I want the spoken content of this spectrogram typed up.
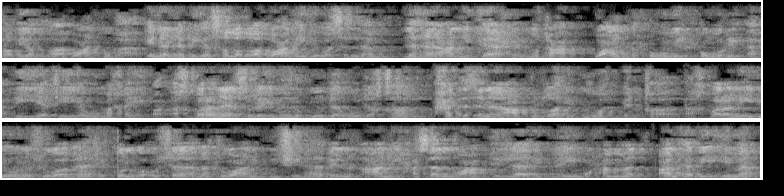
رضي الله عنهما إن النبي صلى الله عليه وسلم نهى عن نكاح المتعة وعن لحوم الحمر الأهلية يوم خيبر. أخبرنا سليمان بن داود قال حدثنا عبد الله بن وهب قال أخبرني يونس ومالك وأسامة عن ابن شهاب عن الحسن وعبد الله بن محمد عن أبيهما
